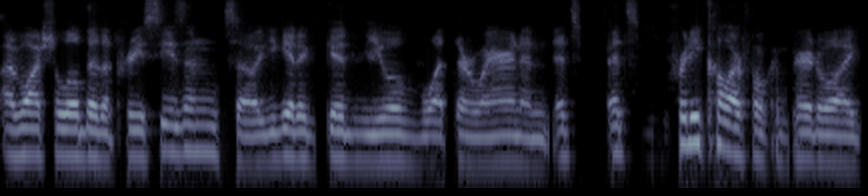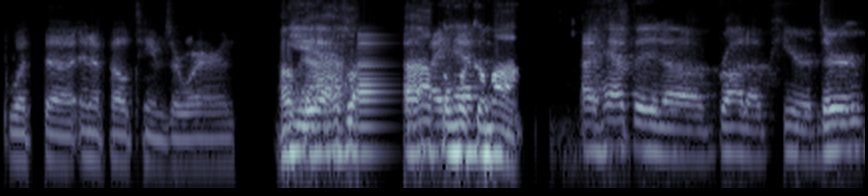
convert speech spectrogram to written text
I've watched a little bit of the preseason, so you get a good view of what they're wearing, and it's it's pretty colorful compared to like what the NFL teams are wearing. Okay, Yeah, I'll have to, I'll have I look have them it- up. I have it uh, brought up here. There,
